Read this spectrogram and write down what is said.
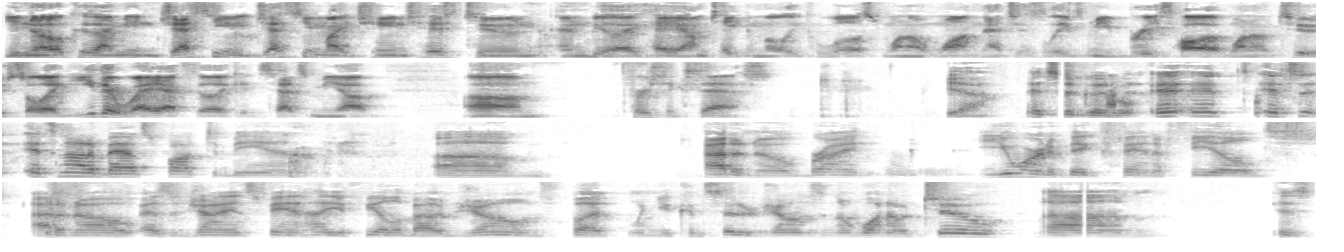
you know, because I mean, Jesse Jesse might change his tune and be like, "Hey, I'm taking Malik Willis 101." That just leaves me Breece Hall at 102. So like either way, I feel like it sets me up um, for success. Yeah, it's a good. It, it, it's it's not a bad spot to be in. Um, I don't know, Brian. You weren't a big fan of Fields. I don't know, as a Giants fan, how you feel about Jones. But when you consider Jones in the 102, um, is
